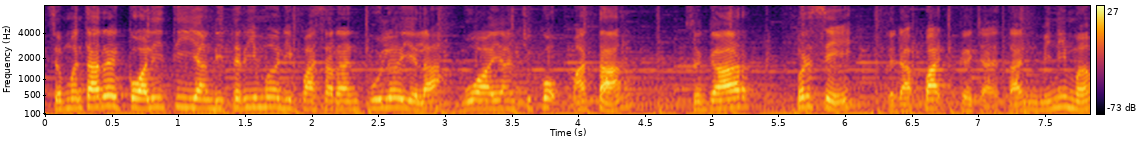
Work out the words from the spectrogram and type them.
Sementara kualiti yang diterima di pasaran pula ialah buah yang cukup matang, segar, bersih, terdapat kecacatan minimum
